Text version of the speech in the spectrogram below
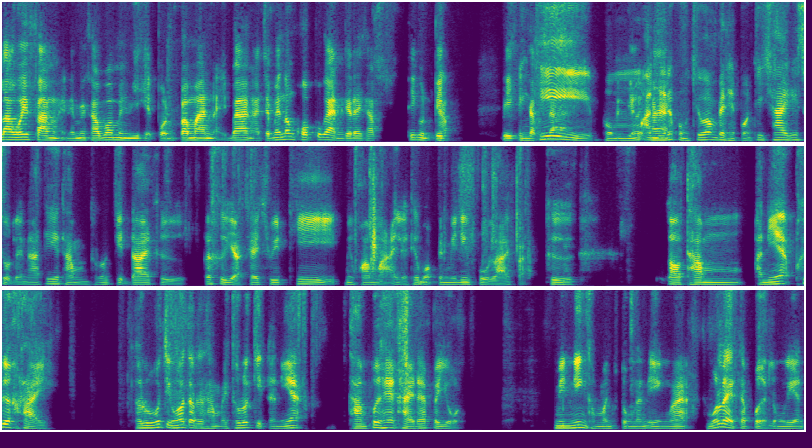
เล่าให้ฟังหน่อยได้ไหมครับ ว่ามันมีเหตุผลประมาณไหนบ้าง อาจจะไม่ต้องครบทุกอันก็ได้ครับ ที่คุณปิ๊กปิ๊กสิ่งจำที่ได้ผมมันเยอะมากอันนี้นะผมคิดว่ามันเป็นเหตุผลที่ใช่ที่สุดเลยนะ ที่จะทำธุรกิจได้คือ ก็คืออยากใช้ชีวิตที่มีความหมายหรือที่บอกเป็น meaningful life อะคือ เราทำอันเนี้ยเพื่อใคร เรารู้จริงว่าเราจะทำไอ้ธุรกิจอันเนี้ยทำเพื่อให้ใครได้ประโยชน์ meaning ของมันอยู่ตรงนั้นเองว่าสมมติเราจะเปิดโรงเรียน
